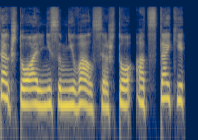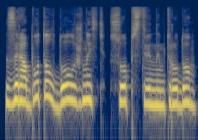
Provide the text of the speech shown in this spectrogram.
Так что Аль не сомневался, что Ацтаки заработал должность собственным трудом.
